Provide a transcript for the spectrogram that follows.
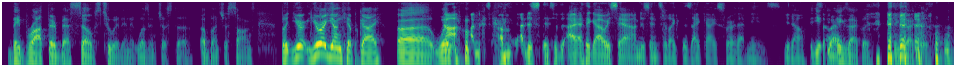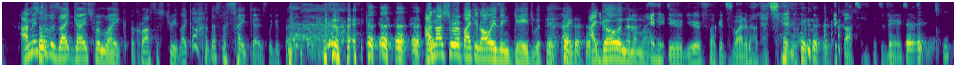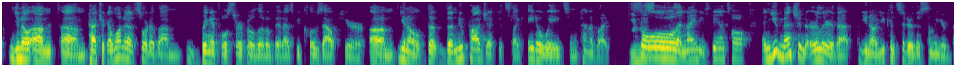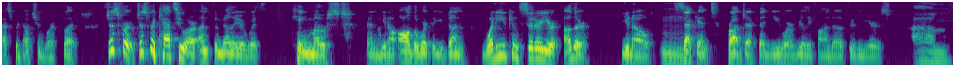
They brought their best selves to it, and it wasn't just a, a bunch of songs. But you're you're a young hip guy. Uh, what? Nah, I'm, just, I'm, I'm just into the. I, I think I always say I'm just into like the zeitgeist, whatever that means. You know. Yeah, So- Right. Exactly, exactly. I'm into So- the zeitgeist from like across the street. Like, oh, that's the zeitgeist. Look at that. Like, I'm not sure if I can always engage with it. I, I go and then I'm like, Hey, dude, you're fucking smart about that shit. It's exhausting. It's very exhausting. you know, um, um, Patrick, I want to sort of um, bring it full circle a little bit as we close out here. Um, you know, the the new project, it's like 808s and kind of like Mhm. soul and 90s dance hall. And you mentioned earlier that you know you consider this some of your best production work, but just for just for cats who are unfamiliar with King Most and you know all the work that you've done, what do you consider your other, you know, mm, second project that you are really fond of through the years? Um,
